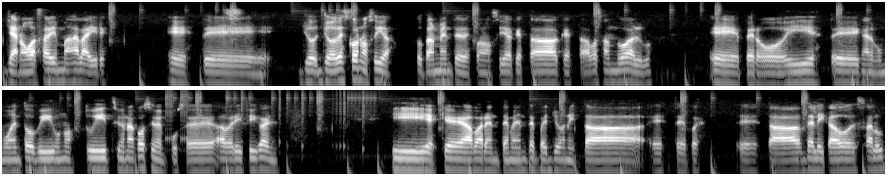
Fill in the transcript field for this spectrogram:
ya no va a salir más al aire. Este, yo, yo desconocía, totalmente desconocía que estaba, que estaba pasando algo. Eh, pero hoy este, en algún momento vi unos tweets y una cosa y me puse a verificar. Y es que aparentemente pues Johnny está, este, pues, está delicado de salud.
